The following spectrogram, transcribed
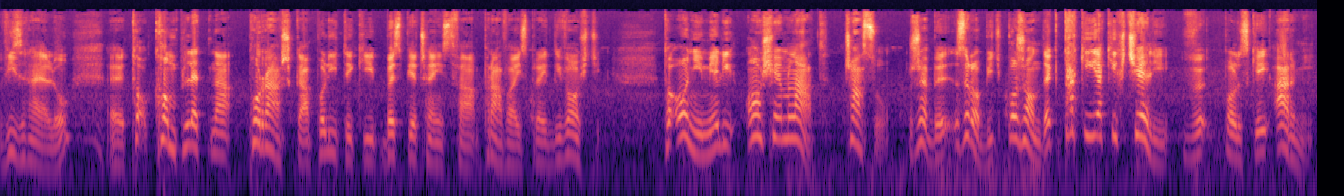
w Izraelu, e, to kompletna porażka polityki bezpieczeństwa, prawa i sprawiedliwości to oni mieli 8 lat czasu, żeby zrobić porządek taki, jaki chcieli w polskiej armii.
